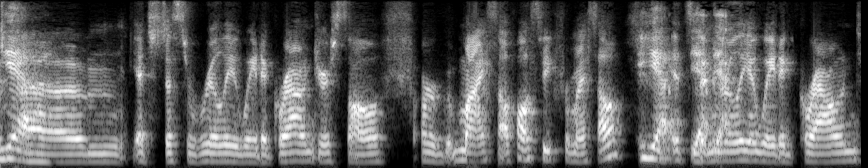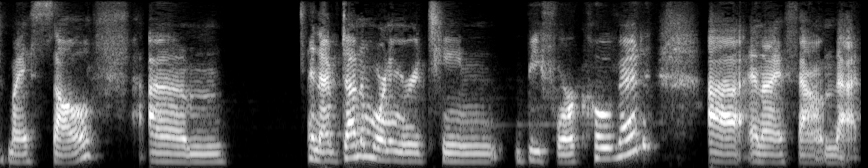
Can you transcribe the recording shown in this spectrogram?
Yeah. Um, it's just really a way to ground yourself or myself. I'll speak for myself. Yeah. It's yeah, been yeah. really a way to ground myself. Um, and I've done a morning routine before COVID, uh, and I found that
